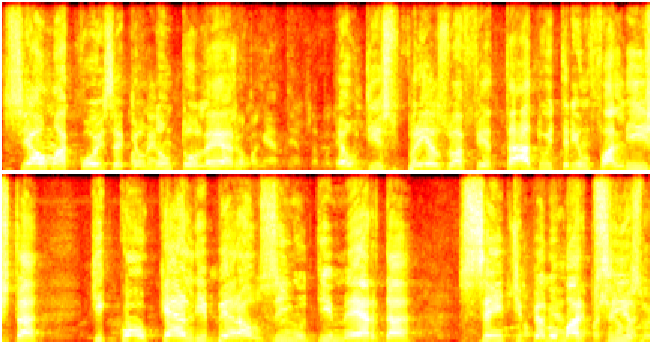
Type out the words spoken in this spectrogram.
Se há uma coisa que eu não tolero, é o desprezo afetado e triunfalista que qualquer liberalzinho de merda sente pelo marxismo,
